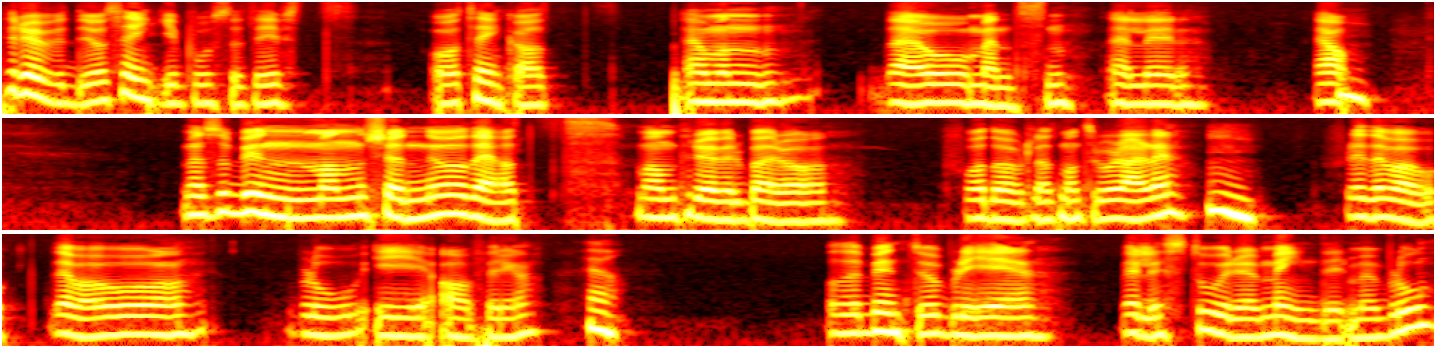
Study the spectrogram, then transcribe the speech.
prøvde jo å tenke positivt og tenke at ja, men det er jo mensen, eller ja. Mm. Men så begynner man skjønner jo det at man prøver bare å få det over til at man tror det er det. Mm. Fordi det var jo, det var jo blod i avføringa. Ja. Og det begynte jo å bli veldig store mengder med blod.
